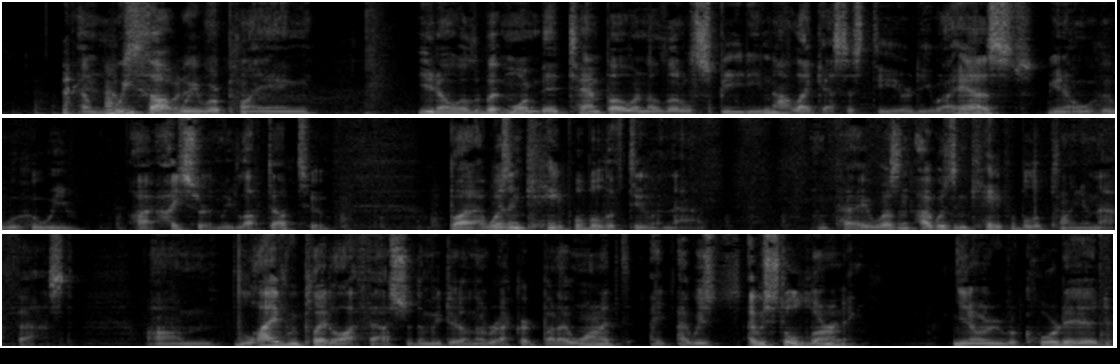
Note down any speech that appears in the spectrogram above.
and we thought we is. were playing you know a little bit more mid-tempo and a little speedy not like ssd or dys you know who, who we I, I certainly looked up to but i wasn't capable of doing that okay? I wasn't i wasn't capable of playing that fast. Um, live we played a lot faster than we did on the record but i wanted I, I was i was still learning. You know we recorded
